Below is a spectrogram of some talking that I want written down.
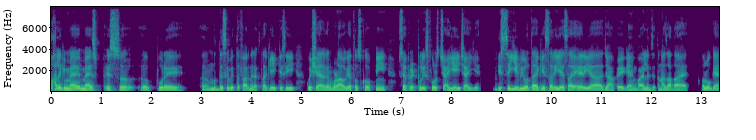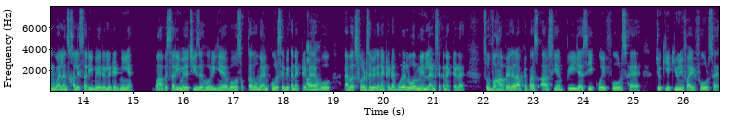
हालांकि मैं मैं इस इस पूरे मुद्दे से भी इतफाक नहीं रखता कि किसी कोई शहर अगर बड़ा हो गया तो उसको अपनी सेपरेट पुलिस फोर्स चाहिए ही चाहिए इससे ये भी होता है कि सरी ऐसा एरिया जहाँ पे गैंग वायलेंस इतना ज़्यादा है और वो गैंग वायलेंस खाली सरी में रिलेटेड नहीं है। वहाँ पे सरी में जो चीज़ें हो रही हैं वो हो सकता है वो वैंकूवर से भी कनेक्टेड है। वो एबट्सफर्ड से भी कनेक्टेड है पूरे लोअर मेन लैंड से कनेक्टेड है। सो so, वहाँ पे अगर आपके पास आरसीएमपी जैसी कोई फोर्स है जो कि एक यूनिफाइड फोर्स है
